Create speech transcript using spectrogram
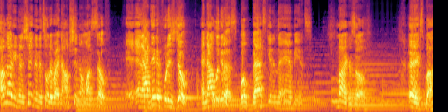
I'm not even shitting in the toilet right now. I'm shitting on myself. And I did it for this joke. And now look at us, both basking in the ambience. Microsoft, Xbox.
